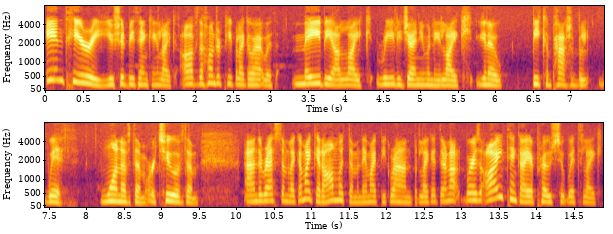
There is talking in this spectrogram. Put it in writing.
in theory, you should be thinking, like, of the hundred people I go out with, maybe I'll like, really genuinely like, you know, be compatible with one of them or two of them. And the rest of them, like, I might get on with them and they might be grand, but like, they're not. Whereas I think I approached it with, like,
